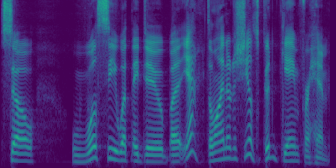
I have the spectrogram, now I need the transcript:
So we'll see what they do. But yeah, Delino DeShields, good game for him.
